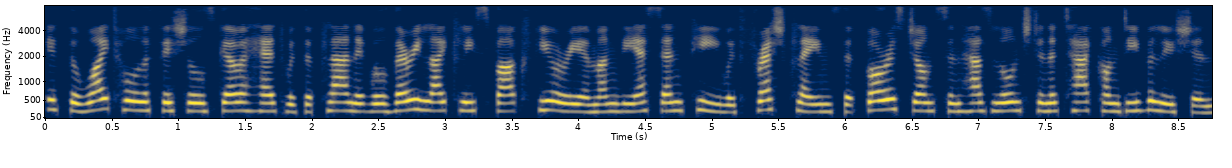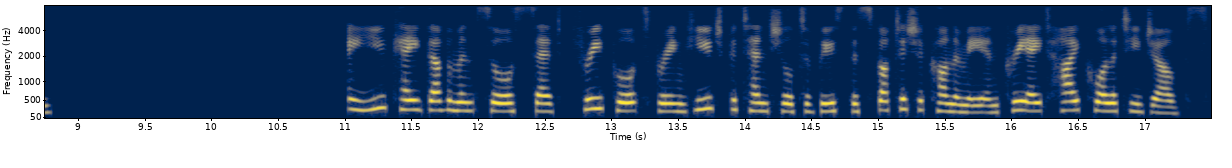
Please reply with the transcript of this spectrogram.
If the Whitehall officials go ahead with the plan it will very likely spark fury among the SNP with fresh claims that Boris Johnson has launched an attack on devolution. A UK government source said, free ports bring huge potential to boost the Scottish economy and create high-quality jobs.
